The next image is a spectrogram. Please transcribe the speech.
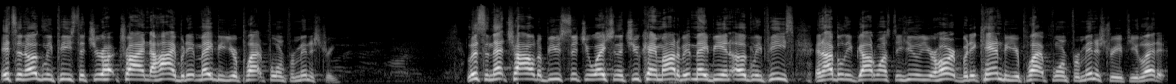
it's an ugly piece that you're trying to hide, but it may be your platform for ministry. Listen, that child abuse situation that you came out of, it may be an ugly piece, and I believe God wants to heal your heart, but it can be your platform for ministry if you let it.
